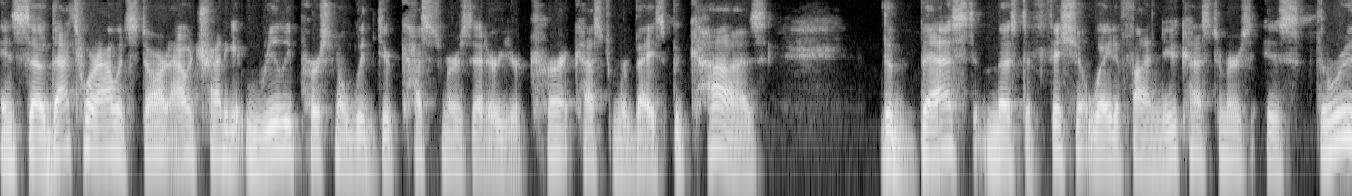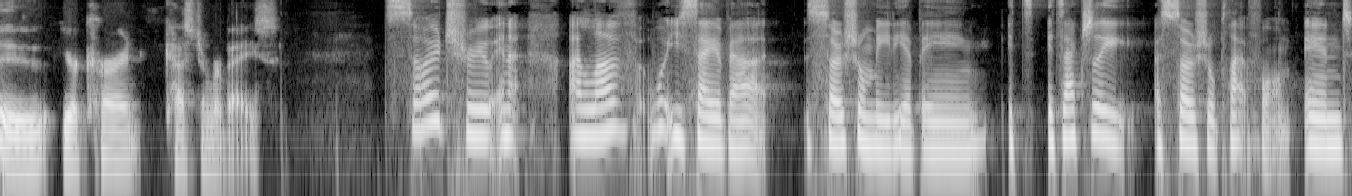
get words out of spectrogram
And so that's where I would start. I would try to get really personal with your customers that are your current customer base because the best, most efficient way to find new customers is through your current customer base. So true. And I love what you say about social media being it's it's actually a social platform and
